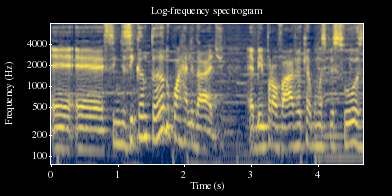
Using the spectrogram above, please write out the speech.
é, é, se desencantando com a realidade. É bem provável que algumas pessoas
